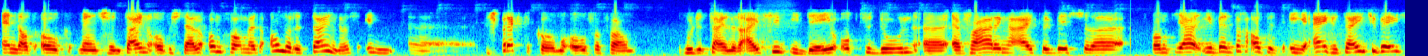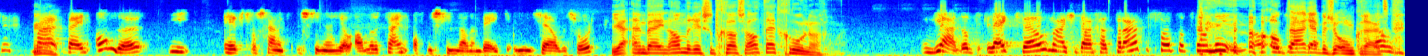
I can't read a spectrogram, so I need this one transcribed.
En dat ook mensen hun tuin openstellen om gewoon met andere tuinders in uh, gesprek te komen over van hoe de tuin eruit ziet, ideeën op te doen, uh, ervaringen uit te wisselen. Want ja, je bent toch altijd in je eigen tuintje bezig. Maar ja. bij een ander, die heeft waarschijnlijk misschien een heel andere tuin. Of misschien wel een beetje in dezelfde soort. Ja, en bij een ander is het gras altijd groener. Ja, dat lijkt wel, maar als je dan gaat praten, valt dat wel mee. Ook daar hebben ze onkruid.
